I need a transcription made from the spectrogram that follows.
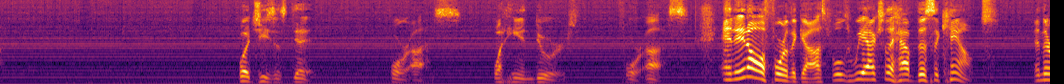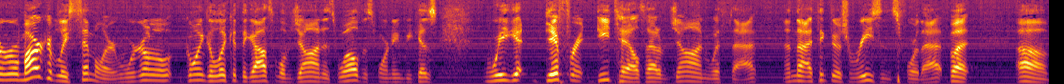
What Jesus did for us, what He endures for us. And in all four of the Gospels, we actually have this account and they're remarkably similar. We're going to look at the Gospel of John as well this morning because we get different details out of John with that. And I think there's reasons for that. But um,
